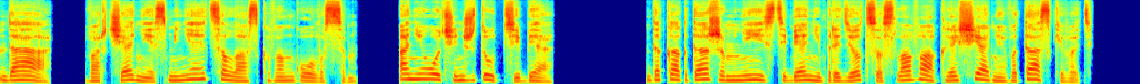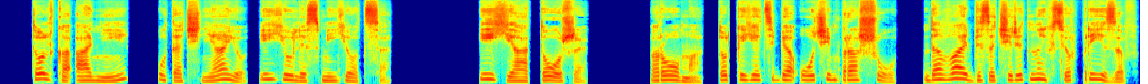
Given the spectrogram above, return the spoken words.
Да, Ворчание сменяется ласковым голосом. Они очень ждут тебя. Да когда же мне из тебя не придется слова клещами вытаскивать? Только они, уточняю, и Юля смеется. И я тоже. Рома, только я тебя очень прошу, давай без очередных сюрпризов.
